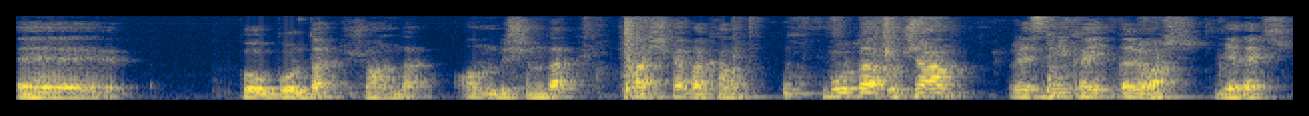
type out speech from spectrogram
eee, bu burada şu anda. Onun dışında başka bakalım. Burada uçağın resmi kayıtları var yedek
